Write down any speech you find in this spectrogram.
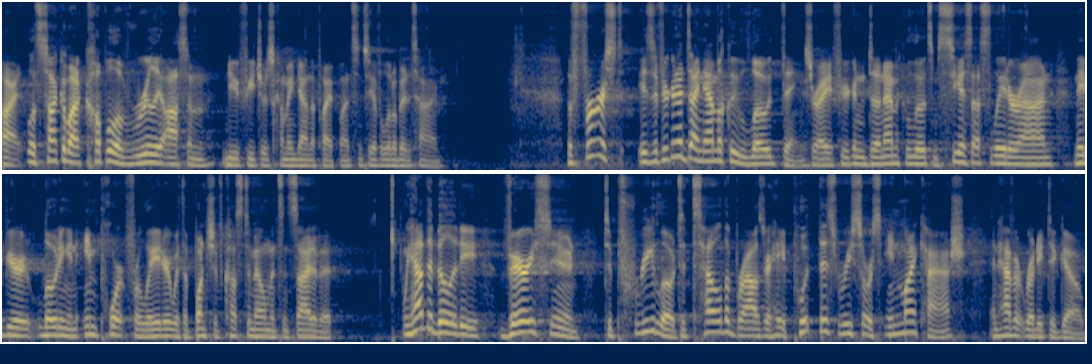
All right, let's talk about a couple of really awesome new features coming down the pipeline since you have a little bit of time. The first is if you're going to dynamically load things, right? If you're going to dynamically load some CSS later on, maybe you're loading an import for later with a bunch of custom elements inside of it. We have the ability very soon to preload, to tell the browser, hey, put this resource in my cache and have it ready to go.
